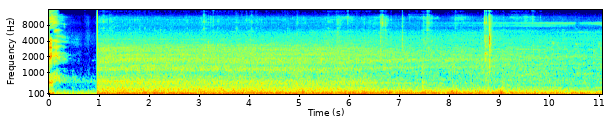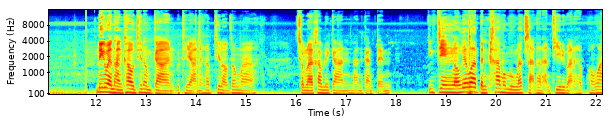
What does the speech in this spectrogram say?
ยนี่ก็เป็นทางเข้าที่ทำการอุทยานนะครับ ที่เราต้องมาชำระค่าบริการลานการเต็นท์จริงๆ เราเรียกว่าเป็นค่าบำรุงรักษาสถานที่ดีกว่านะครับ เพราะว่า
